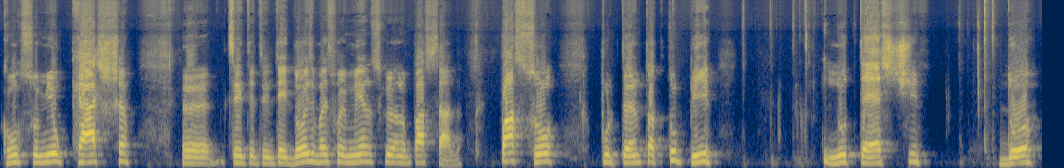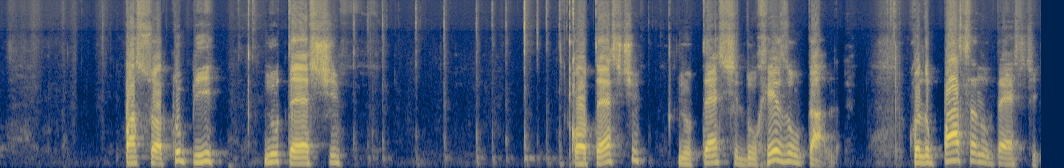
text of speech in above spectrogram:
consumiu caixa 132, mas foi menos que o ano passado. Passou, portanto, a Tupi no teste do passou a Tupi no teste qual teste? No teste do resultado. Quando passa no teste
